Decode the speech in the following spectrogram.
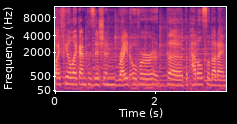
I feel like I'm positioned right over the, the pedal so that I'm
